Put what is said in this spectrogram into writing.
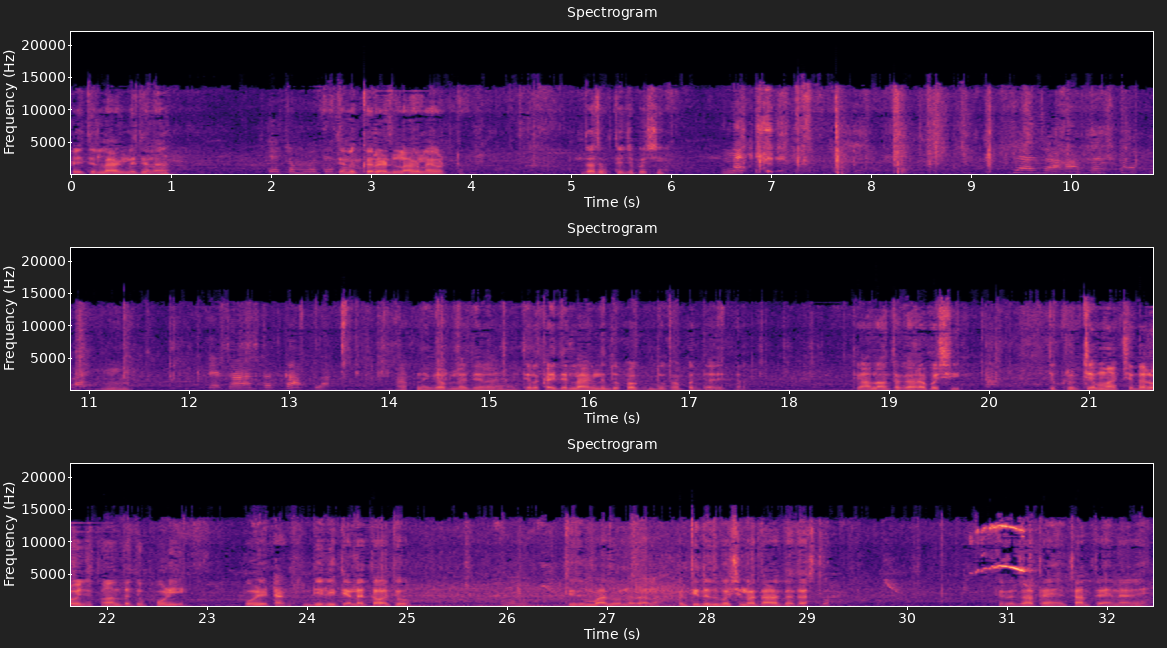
काहीतरी लागलं त्याला. त्याच्यामुळे त्याला करंट लागलाय वाटतं. जातो त्याच्यापाशी. हात नाही कापला त्याला. त्याला काहीतरी लागलं दुखा दुखापत झाली त्याला ते आला होता घरापाशी. तिकडच्या मागच्या दरवाज्यातून आला तो पोळी. पोळी टाक दिली त्याला तेव्हा तो. तिथून बाजूला झाला. पण तिथंच बसेल होता अर्धा तास तो. त्याला जाता चालता येणार आहे.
